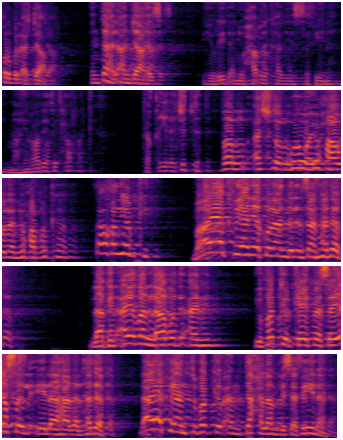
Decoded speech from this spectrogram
قرب الأشجار. انتهى الآن جاهز. يريد أن يحرك هذه السفينة ما هي راضية تتحرك؟ ثقيلة جدا. ظل أشهر وهو يحاول أن يحركها. أخذ يبكي. ما يكفي أن يكون عند الإنسان هدف. لكن أيضا لابد أن يفكر كيف سيصل إلى هذا الهدف. لا يكفي أن تفكر أن تحلم بسفينة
